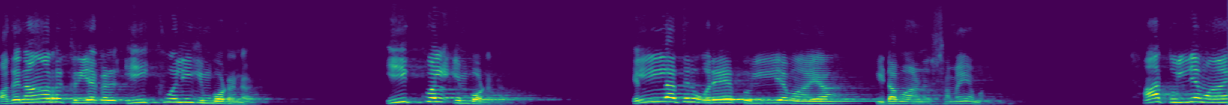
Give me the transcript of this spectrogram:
പതിനാറ് ക്രിയകൾ ഈക്വലി ഇമ്പോർട്ടന്റ് ആണ്. ഈക്വൽ ഇമ്പോർട്ടന്റ് ആണ്. എല്ലാത്തിനും ഒരേ തുല്യമായ ഇടമാണ് സമയമാണ്. ആ തുല്യമായ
